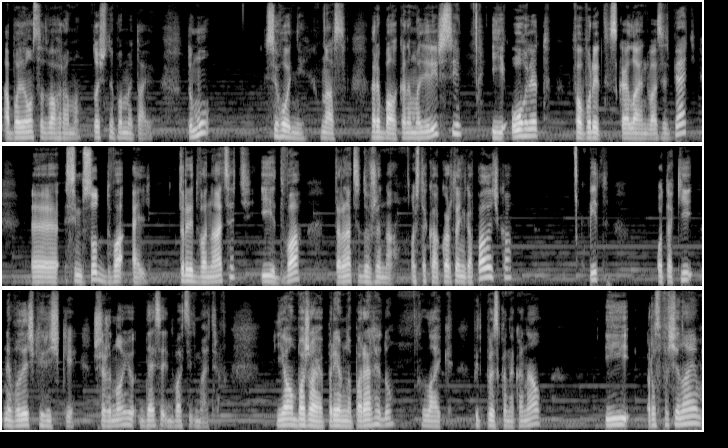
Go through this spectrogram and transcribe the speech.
або 92 грама, точно пам'ятаю. Тому сьогодні в нас рибалка на малій річці і огляд фаворит Skyline 25 е, 702L 312 і 2,13 довжина. Ось така коротенька паличка під отакі невеличкі річки шириною 10-20 метрів. Я вам бажаю приємного перегляду, лайк, підписка на канал. І розпочинаємо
